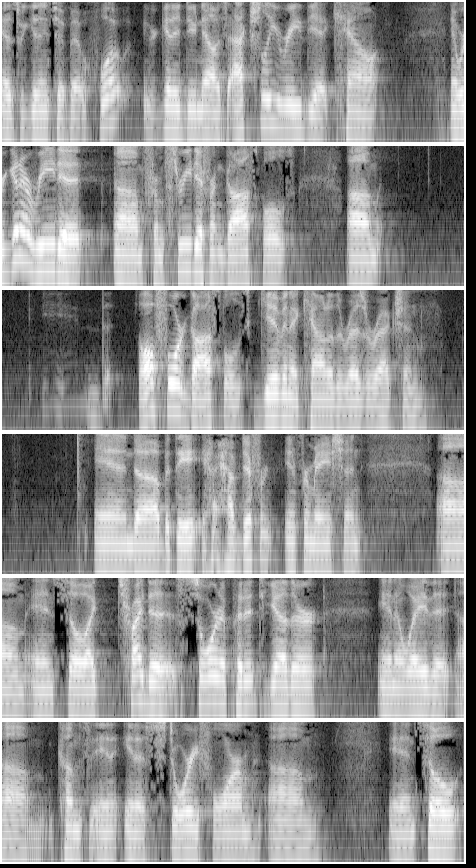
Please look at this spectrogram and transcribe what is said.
as we get into it. But what we're going to do now is actually read the account, and we're going to read it um, from three different Gospels. Um, all four Gospels give an account of the resurrection, and uh, but they have different information. Um, and so I tried to sort of put it together in a way that um, comes in, in a story form. Um, and so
